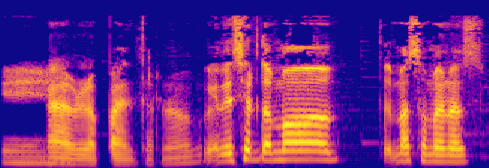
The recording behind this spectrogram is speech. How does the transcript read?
Eh, Ah, Black Panther, ¿no? De cierto modo, más o menos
